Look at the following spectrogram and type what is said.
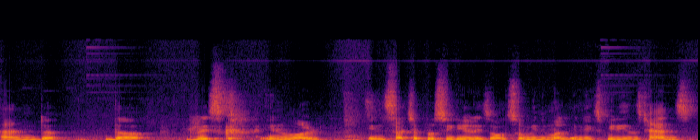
and uh, the risk involved in such a procedure is also minimal in experienced hands.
